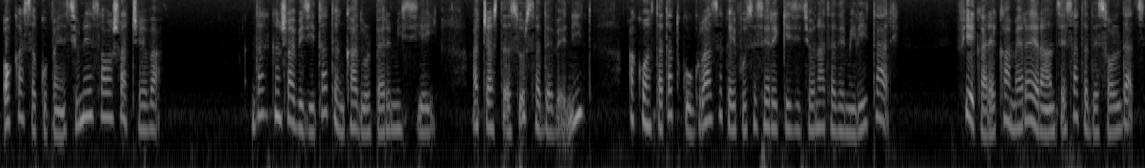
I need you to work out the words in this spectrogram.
o casă cu pensiune sau așa ceva. Dar când și-a vizitat în cadrul permisiei această sursă de venit, a constatat cu groază că îi fusese rechiziționată de militari. Fiecare cameră era înțesată de soldați,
